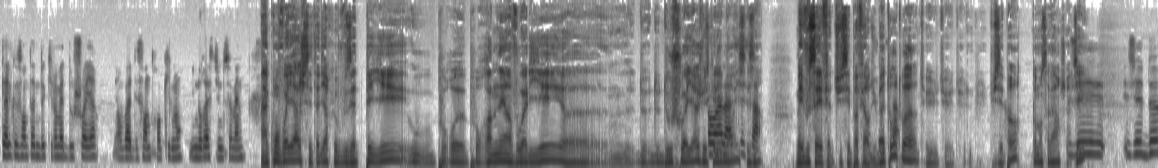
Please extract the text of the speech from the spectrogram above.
quelques centaines de kilomètres d'Ushuaia. Et on va descendre tranquillement. Il nous reste une semaine. Un convoyage, c'est-à-dire que vous êtes payé ou pour pour ramener un voilier d'Ushuaia jusqu'à l'île Voilà, Maurice, c'est ça. ça? Mais vous savez tu sais pas faire du bateau, ça. toi? Tu, tu tu tu sais pas comment ça marche J'ai deux,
